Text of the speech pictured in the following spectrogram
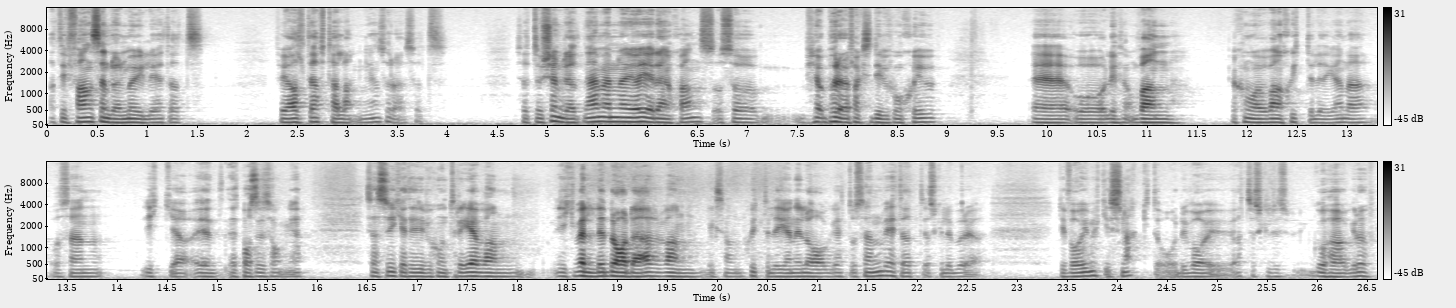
att det fanns ändå en möjlighet att... För jag har alltid haft talangen sådär. Så att, så att då kände jag att nej men jag ger det en chans. Och så, jag började faktiskt i division 7. Eh, och liksom vann, jag kommer ihåg att jag vann skytteligan där. Och sen gick jag ett, ett par säsonger. Sen så gick jag till division 3, vann, gick väldigt bra där, vann liksom skytteligan i laget. Och sen vet jag att jag skulle börja det var ju mycket snack då och det var ju att jag skulle gå högre upp.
